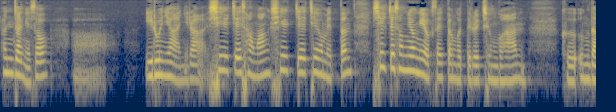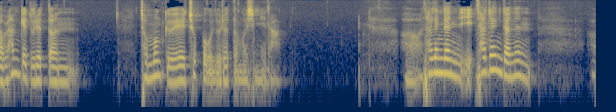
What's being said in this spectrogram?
현장에서 어, 이론이 아니라 실제 상황, 실제 체험했던 실제 성령의 역사했던 것들을 증거한 그 응답을 함께 누렸던 전문교회의 축복을 누렸던 것입니다. 어, 사도행전, 사도행전은 어,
